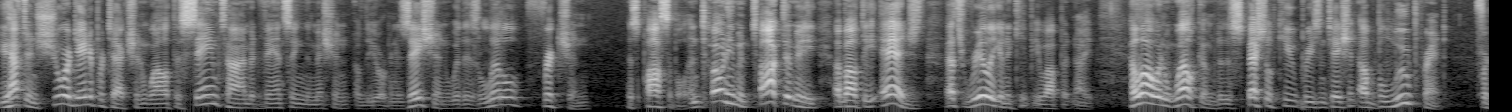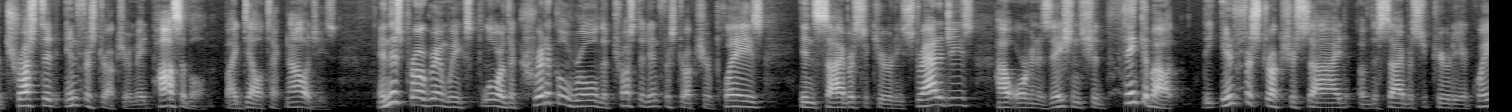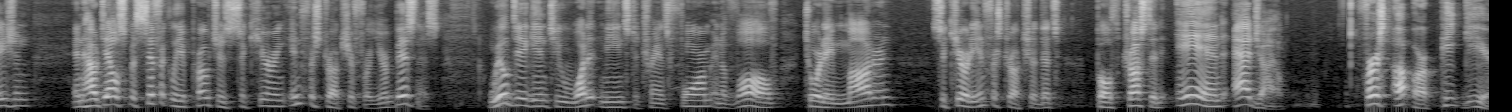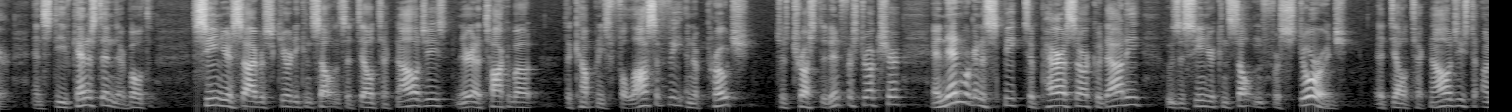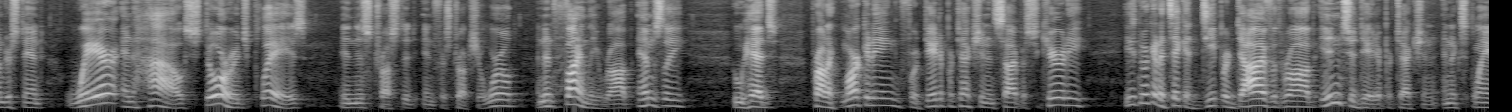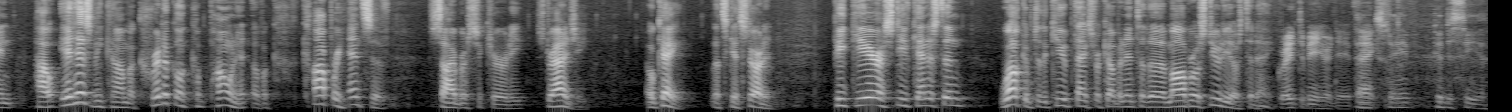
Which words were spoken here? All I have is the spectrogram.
you have to ensure data protection while at the same time advancing the mission of the organization with as little friction as possible. And don't even talk to me about the edge. That's really going to keep you up at night. Hello and welcome to the special CUBE presentation, a blueprint for trusted infrastructure made possible by Dell Technologies. In this program, we explore the critical role that trusted infrastructure plays in cybersecurity strategies, how organizations should think about the infrastructure side of the cybersecurity equation, and how Dell specifically approaches securing infrastructure for your business. We'll dig into what it means to transform and evolve toward a modern security infrastructure that's both trusted and agile. First up are Pete Gerr and Steve Kenniston. They're both senior cybersecurity consultants at Dell Technologies. And they're going to talk about the company's philosophy and approach to trusted infrastructure. And then we're going to speak to Parasar Kodati, who's a senior consultant for storage at Dell Technologies to understand where and how storage plays in this trusted infrastructure world. And then finally, Rob Emsley, who heads product marketing for data protection and cybersecurity. He's going to take a deeper dive with Rob into data protection and explain how it has become a critical component of a comprehensive cybersecurity strategy. Okay, let's get started. Pete Gerr, Steve Kenniston, welcome to theCUBE. Thanks for coming into the Marlboro studios today. Great to be here, Dave. Thanks, Thanks, Dave. Good to see you.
